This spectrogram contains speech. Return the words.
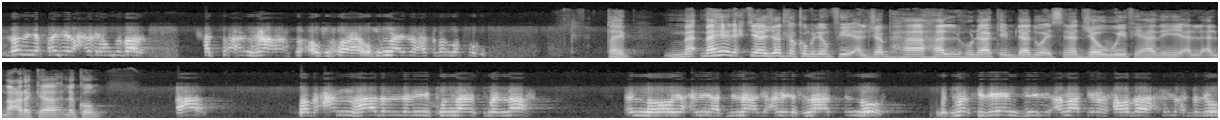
لم يخير عليهم ببال حتى وصلنا إلى حسب المطلوب. طيب ما هي الاحتياجات لكم اليوم في الجبهة؟ هل هناك إمداد وإسناد جوي في هذه المعركة لكم؟ آه طبعا هذا الذي كنا نتمناه إنه يعني اتينا يعني اسناد إنه متمركزين في أماكن الحوضات إحنا يحدثوا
